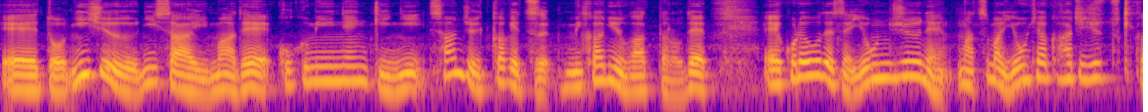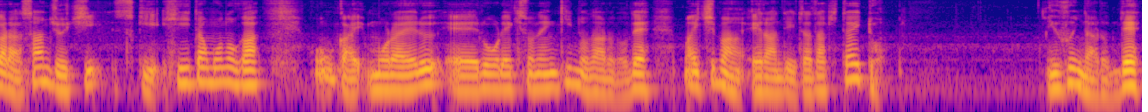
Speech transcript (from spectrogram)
えーと、22歳まで国民年金に31ヶ月未加入があったので、えー、これをですね40年、まあ、つまり480月から31月引いたものが今回もらえる、えー、老齢基礎年金となるので、まあ、1番選んでいただきたいというふうになるんで、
